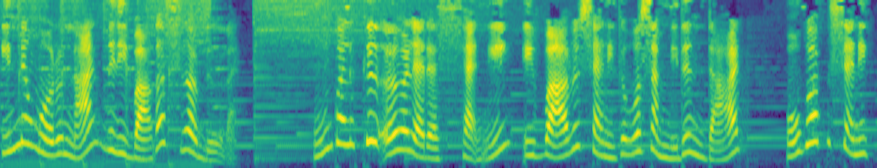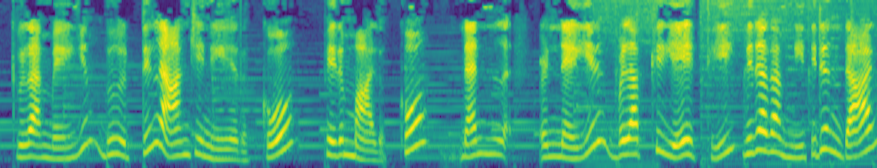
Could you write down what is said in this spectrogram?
இன்னும் ஒரு நாள் விரிவாக சொல்லுவேன் உங்களுக்கு ஏழரை சனி இவ்வாறு சனி தோஷம் இருந்தால் ஒவ்வொரு சனிக்கிழமையும் வீட்டில் ஆஞ்சநேயருக்கோ பெருமாளுக்கோ நல்ல எண்ணெயில் விளக்கு ஏற்றி விரதம் இருந்தால்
